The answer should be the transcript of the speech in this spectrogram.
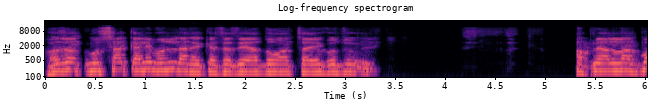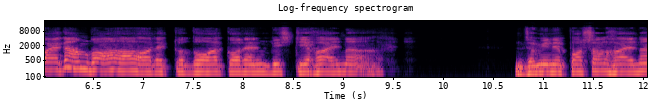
হজরত মুসা কালিমুল্লাহর কাছে যে দোয়া চাই হুজুর, আপনি আল্লাহর পয়গাম্বর, একটু দোয়া করেন, বৃষ্টি হয় না, জমিনে ফসল হয় না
